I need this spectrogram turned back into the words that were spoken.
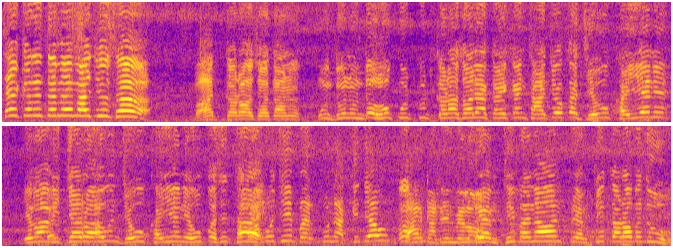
કરી કરીને તમે માજ્યું છે. વાત કરો છો તમે ઊંધું ઊંધું હું કૂટ કૂટ કરો છો લે કઈ કઈ થાચો કે જેવું ખાઈએ ને એવા વિચારો આવું ને જેવું ખાઈએ ને એવું પછી થાય. બાબુજી ભરપૂર નાખી જાવ બહાર કાઢીને મેલો. પ્રેમથી બનાવો ને પ્રેમથી કરો બધું.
